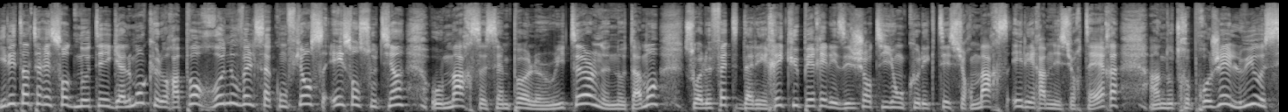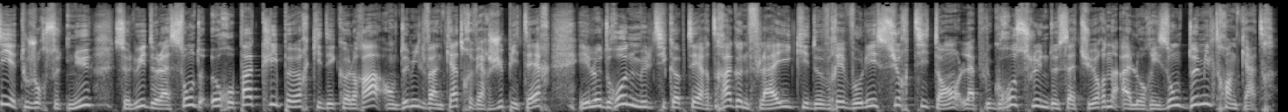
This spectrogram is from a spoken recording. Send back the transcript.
Il est intéressant de noter également que le rapport renouvelle sa confiance et son soutien au Mars Sample Return notamment, soit le fait d'aller récupérer les échantillons collectés sur Mars et les ramener sur Terre. Un autre projet, lui aussi, est toujours soutenu, celui de la sonde Europa Clipper qui décollera en 2024 vers Jupiter et le drone multicoptère Dragonfly qui devrait voler sur Titan, la plus grosse lune de Saturne, à l'horizon 2034.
